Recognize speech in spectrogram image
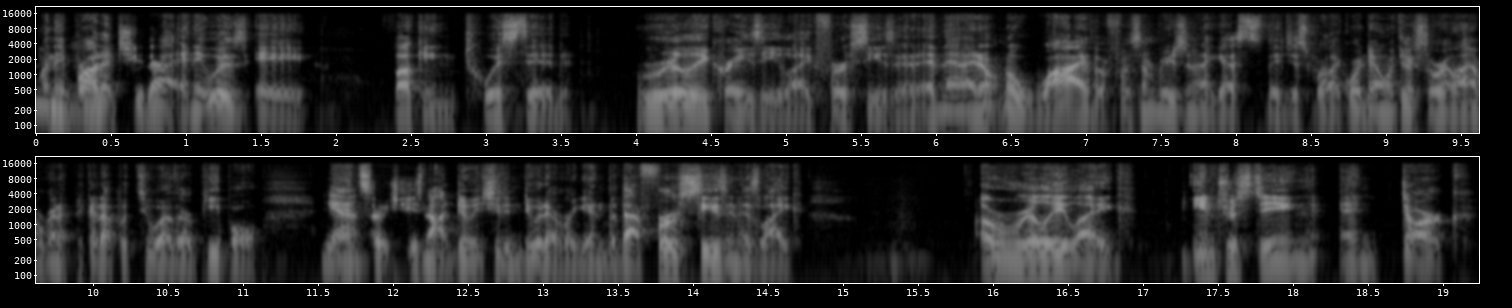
when they brought it to that, and it was a fucking twisted, really crazy like first season. And then I don't know why, but for some reason, I guess they just were like, "We're done with your storyline. We're going to pick it up with two other people." Yeah. And so she's not doing. She didn't do it ever again. But that first season is like a really like interesting and dark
